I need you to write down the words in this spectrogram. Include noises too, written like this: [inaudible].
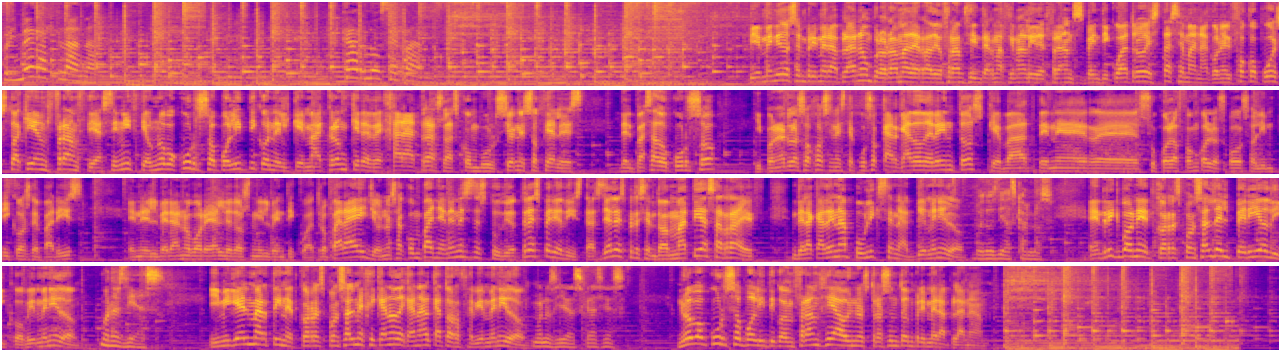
Primera plana. Carlos Herranz. Bienvenidos en Primera Plana, un programa de Radio Francia Internacional y de France 24. Esta semana, con el foco puesto aquí en Francia, se inicia un nuevo curso político en el que Macron quiere dejar atrás las convulsiones sociales del pasado curso y poner los ojos en este curso cargado de eventos que va a tener eh, su colofón con los Juegos Olímpicos de París en el verano boreal de 2024. Para ello nos acompañan en este estudio tres periodistas. Ya les presento a Matías Arraez, de la cadena Public Senat. Bienvenido. Buenos días, Carlos. Enrique Bonet, corresponsal del periódico. Bienvenido. Buenos días. Y Miguel Martínez, corresponsal mexicano de Canal 14. Bienvenido. Buenos días, gracias. Nuevo curso político en Francia, hoy nuestro asunto en primera plana.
